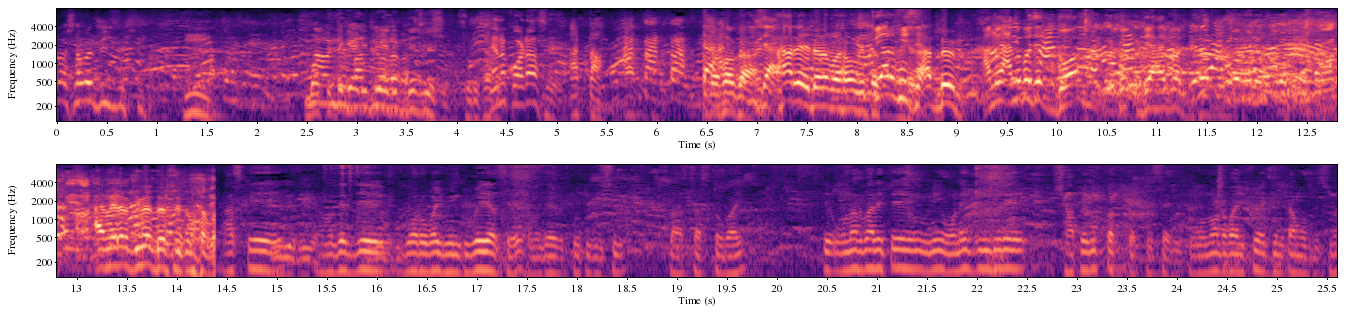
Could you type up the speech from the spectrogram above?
সবের বীজ বেশি আমি আমি বলছি আজকে আমাদের যে বড় ভাই মিন্টু ভাই আছে আমাদের প্রতিবেশী প্লাস স্বাস্থ্য ভাই তো ওনার বাড়িতে উনি অনেক দিন ধরে সাপের উৎপাত করতেছেন। তো ওনার ওয়াইফও একদিন কামড় দিচ্ছিল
